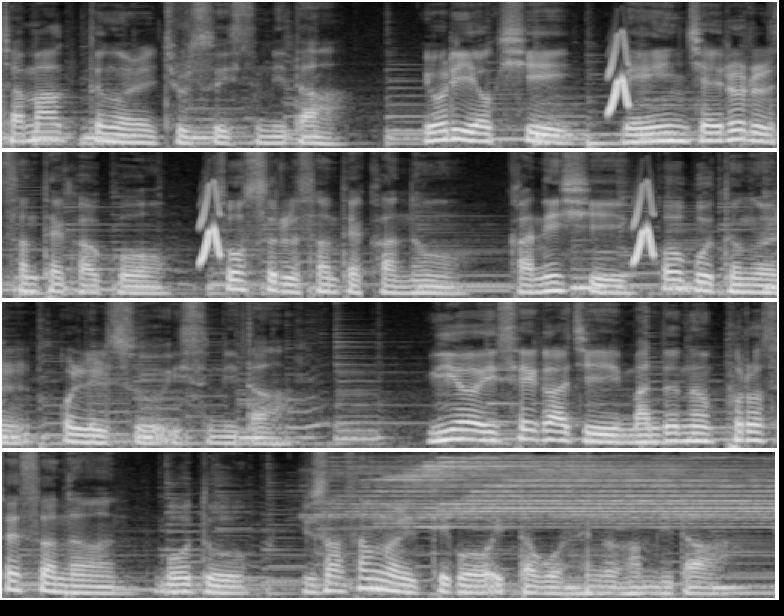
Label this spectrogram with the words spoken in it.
자막 등을 줄 수 있습니다. 요리 역시 메인 재료를 선택하고 소스를 선택한 후 garnish, 허브 등을 올릴 수 있습니다. 위의 세 가지 만드는 process는 모두 유사성을 띠고 있다고 생각합니다.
